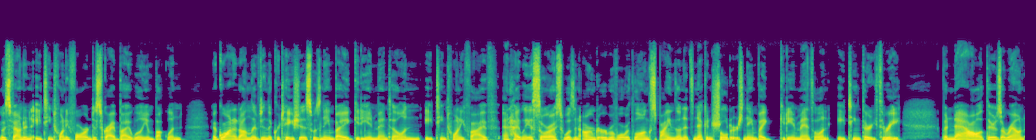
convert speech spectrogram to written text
It was found in 1824 and described by William Buckland. Iguanodon lived in the Cretaceous, was named by Gideon Mantell in 1825, and Hylaeosaurus was an armed herbivore with long spines on its neck and shoulders, named by Gideon Mantell in 1833. But now there's around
